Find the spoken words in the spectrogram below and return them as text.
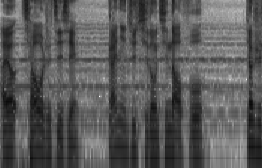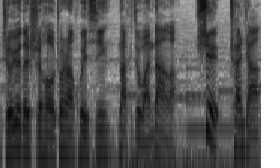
哎呦，瞧我这记性，赶紧去启动清道夫。要是折月的时候撞上彗星，那可就完蛋了。是船长。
